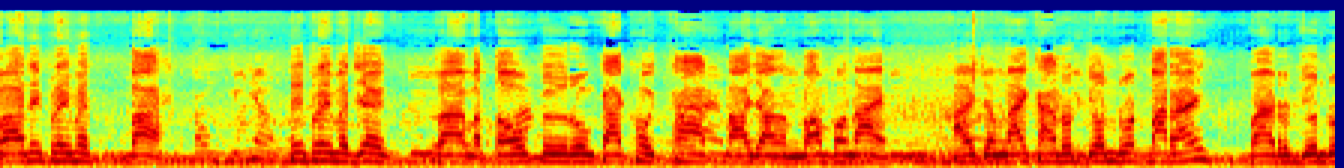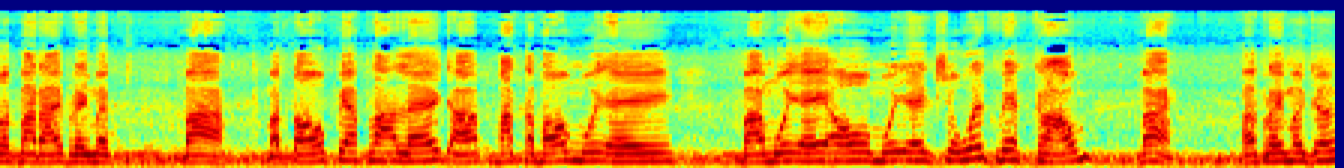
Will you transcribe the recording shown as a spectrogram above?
បាទនេះប្រិមិត្តបាទនេះប្រិមិត្តយើងបាទម៉ូតូគឺរោងការខូចខាត បាទយ៉ាងដំណំផងដែរហើយចំណែកខាងរថយន្តរត់បាត់ហើយបាទរថយន្តរត់បាត់ហើយប្រិមិត្តបាទម៉ូតូពាក់ផ្លាកលេខបាត់ដបង 1A បាទ 1AO 1AQ ឯងគ្វាក្រោមបាទហើយប្រិមិត្តយើង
